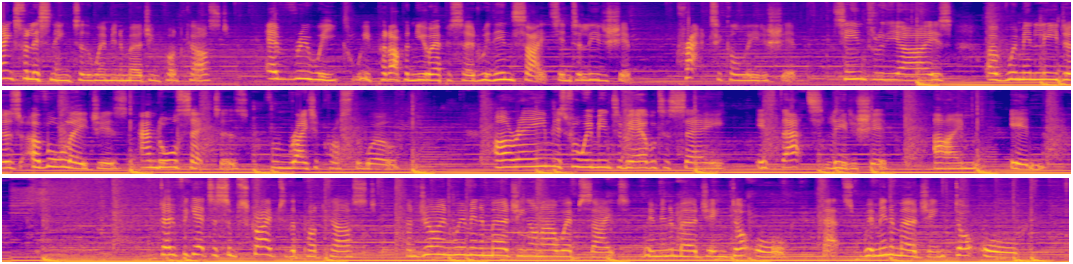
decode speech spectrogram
Thanks for listening to the Women Emerging podcast. Every week, we put up a new episode with insights into leadership, practical leadership, seen through the eyes of women leaders of all ages and all sectors from right across the world. Our aim is for women to be able to say, if that's leadership, I'm in. Don't forget to subscribe to the podcast and join Women Emerging on our website, womenemerging.org. That's womenemerging.org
